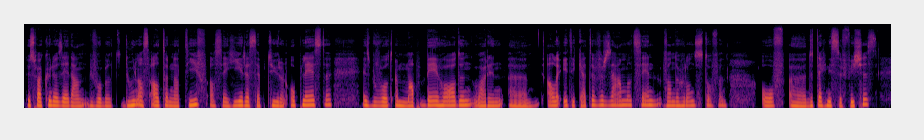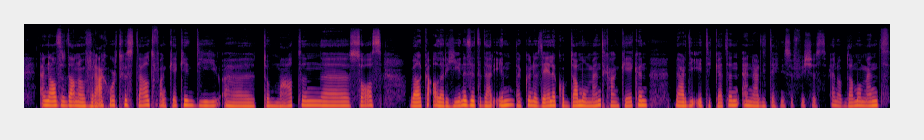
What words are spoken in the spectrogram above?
Dus wat kunnen zij dan bijvoorbeeld doen als alternatief als zij geen recepturen oplijsten? Is bijvoorbeeld een map bijhouden waarin uh, alle etiketten verzameld zijn van de grondstoffen of uh, de technische fiches. En als er dan een vraag wordt gesteld van kijk, die uh, tomatensaus, welke allergenen zitten daarin, dan kunnen ze eigenlijk op dat moment gaan kijken naar die etiketten en naar die technische fiches. En op dat moment,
